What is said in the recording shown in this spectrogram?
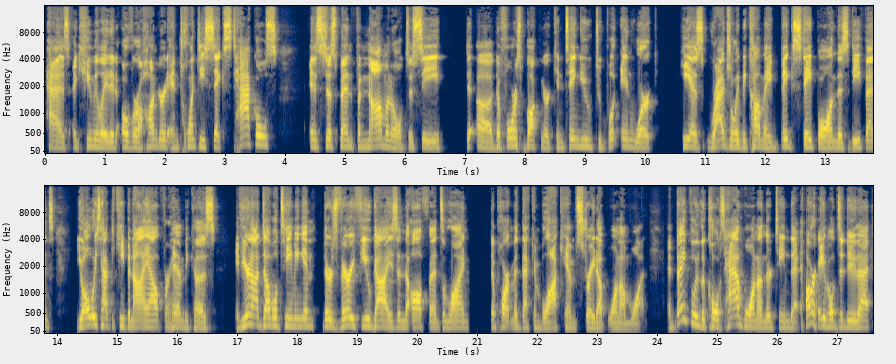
has accumulated over 126 tackles. It's just been phenomenal to see uh, DeForest Buckner continue to put in work. He has gradually become a big staple on this defense. You always have to keep an eye out for him because if you're not double teaming him, there's very few guys in the offensive line department that can block him straight up one on one. And thankfully, the Colts have one on their team that are able to do that,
